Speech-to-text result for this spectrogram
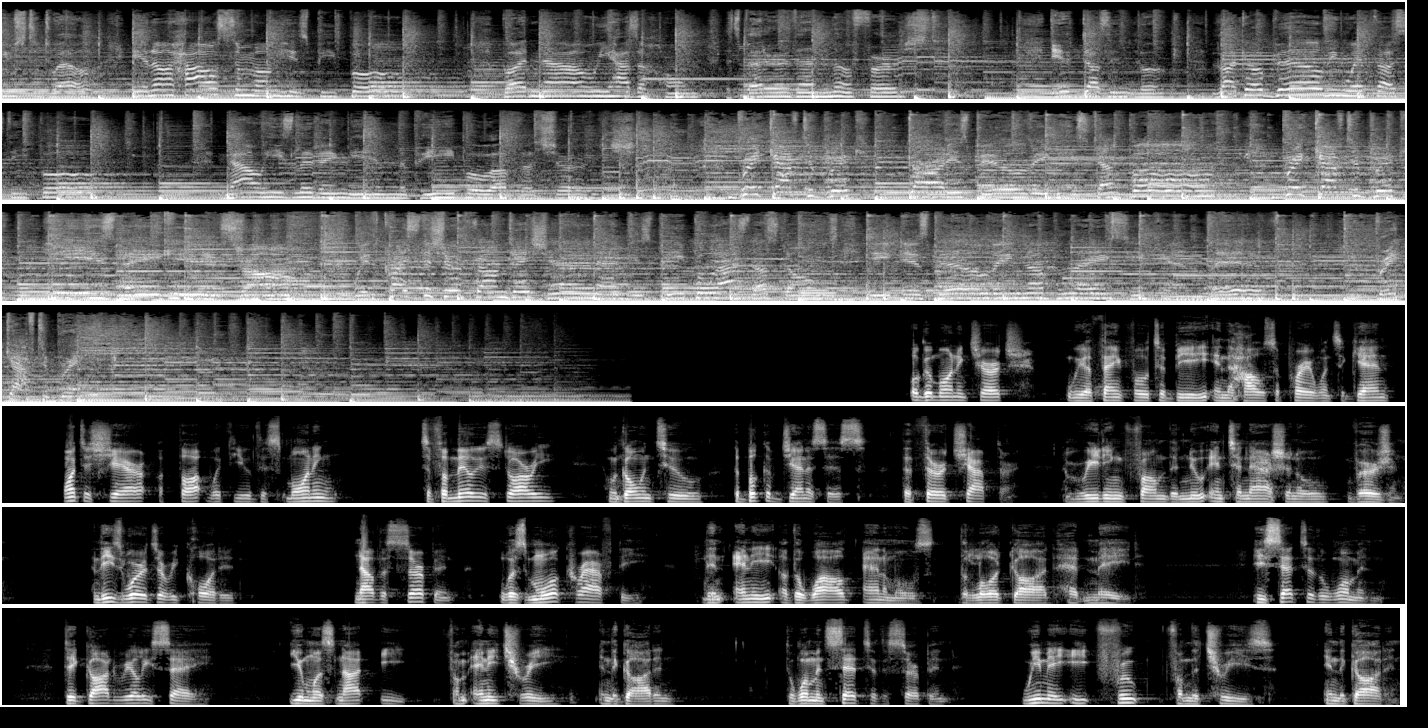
Used to dwell in a house among his people. But now he has a home that's better than the first. It doesn't look like a building with a steeple. Now he's living in the people of the church. Brick after brick, God is building his temple. Brick after brick, strong. With Christ the sure foundation and his people as the stones, he is building a place he can live. Brick after brick. Well, good morning, church. We are thankful to be in the house of prayer once again. I want to share a thought with you this morning. It's a familiar story, and we're going to the book of Genesis, the third chapter. I'm reading from the New International Version. And these words are recorded. Now the serpent was more crafty than any of the wild animals the Lord God had made. He said to the woman, Did God really say, You must not eat from any tree in the garden? The woman said to the serpent, We may eat fruit from the trees in the garden.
